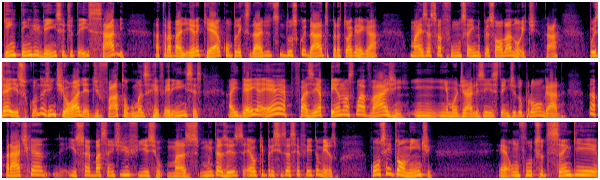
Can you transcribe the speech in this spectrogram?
Quem tem vivência de UTI sabe a trabalheira que é a complexidade dos cuidados para tu agregar mais essa função aí no pessoal da noite, tá? Pois é isso, quando a gente olha de fato algumas referências, a ideia é fazer apenas lavagem em, em hemodiálise estendida ou prolongada. Na prática, isso é bastante difícil, mas muitas vezes é o que precisa ser feito mesmo. Conceitualmente, é um fluxo de sangue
